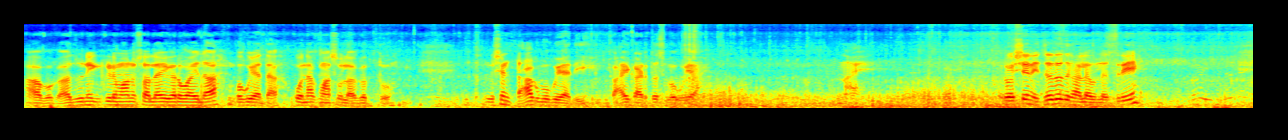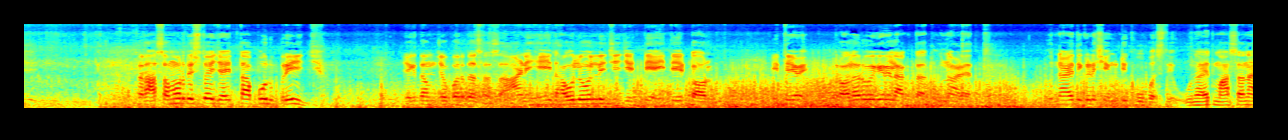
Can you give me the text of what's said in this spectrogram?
हा बघा. अजून एक इकडे माणूस आला आहे गरवायला. बघूया आता कोणाक मासो लागत तो. रोशन टाक बघूया आधी. काय काढतंस बघूया. रोशन इज्जतच घालवलंस रे तर हा समोर दिसतोय जैतापूर ब्रिज. एकदम जबरदस्त असा. आणि ही धावलवल्लीची जेट्टी आहे इथे टॉल इथे ट्रॉलर वगैरे लागतात उन्हाळ्यात. उन्हाळ्यात इकडे शेंगटी खूप असते. उन्हाळ्यात मासाना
